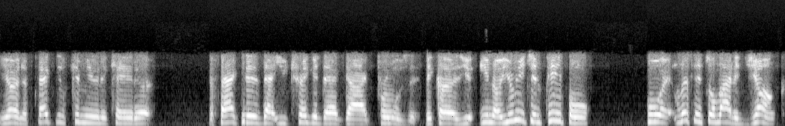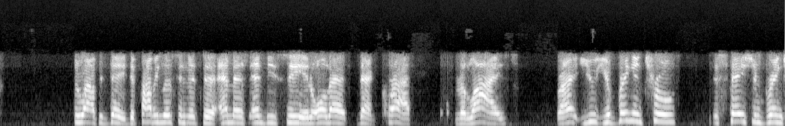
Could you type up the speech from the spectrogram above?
you're an effective communicator. The fact is that you triggered that guy proves it because you you know you're reaching people who are listening to a lot of junk throughout the day. They're probably listening to MSNBC and all that that crap, the lies, right? You you're bringing truth. The station brings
